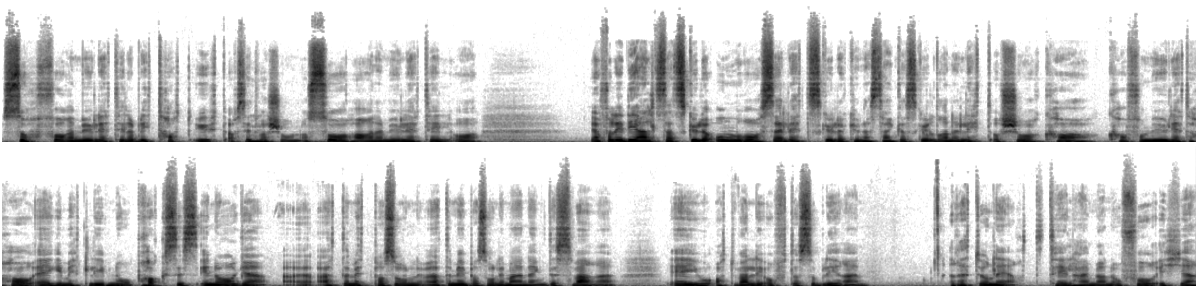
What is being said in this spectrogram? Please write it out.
så får en mulighet til å bli tatt ut av situasjonen. Og så har en en mulighet til å iallfall ideelt sett skulle områ seg litt, skulle kunne senke skuldrene litt og se hva, hva for muligheter har jeg i mitt liv nå. Praksis i Norge, eh, etter, etter min personlige mening, dessverre, er jo at veldig ofte så blir en returnert til heimlandet og får ikke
